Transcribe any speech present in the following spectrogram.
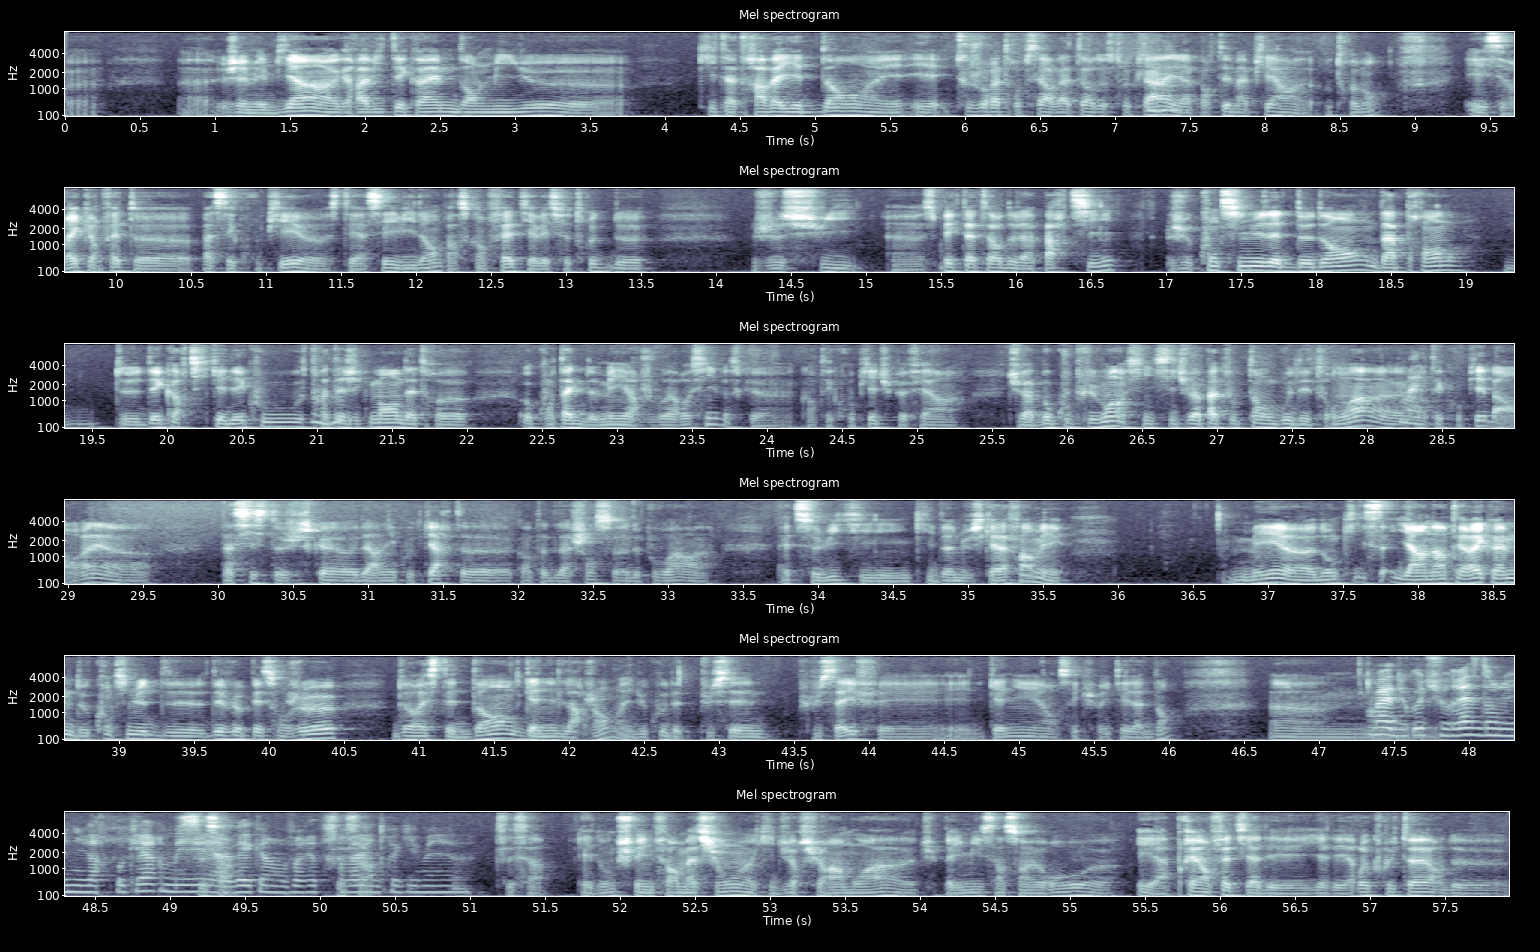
euh, j'aimais bien graviter quand même dans le milieu, euh, quitte à travailler dedans et, et toujours être observateur de ce truc-là Mhm. et apporter ma pierre euh, autrement. Et c'est vrai qu'en fait, euh, passer croupier, euh, c'était assez évident parce qu'en fait, il y avait ce truc de je suis euh, spectateur de la partie, je continue d'être dedans, d'apprendre, de décortiquer des coups stratégiquement, d'être au contact de meilleurs joueurs aussi, parce que quand tu es croupier, tu peux faire. Tu vas beaucoup plus loin aussi. Si tu vas pas tout le temps au bout des tournois, Ouais. quand tu es croupier, bah, en vrai, tu assistes jusqu'au dernier coup de carte euh, quand tu as de la chance de pouvoir être celui qui, qui donne jusqu'à la fin. Mais, mais euh, donc, il y a un intérêt quand même de continuer de développer son jeu, de rester dedans, de gagner de l'argent, et du coup d'être plus, plus safe et, et de gagner en sécurité là-dedans. Euh, Ouais, du coup, tu restes dans l'univers poker, mais avec un vrai travail entre guillemets. euh. C'est ça. Et donc je fais une formation qui dure sur un mois, tu payes 1500 euros. Et après, en fait, il y, a des- il y a des recruteurs de...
